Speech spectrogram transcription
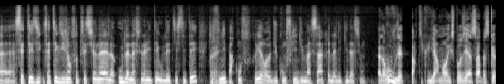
Euh, cette, exigence obsessionnelle ou de la nationalité ou de l'ethnicité qui finit par construire euh, du conflit, du massacre et de la liquidation. Alors vous, vous êtes particulièrement exposé à ça parce que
